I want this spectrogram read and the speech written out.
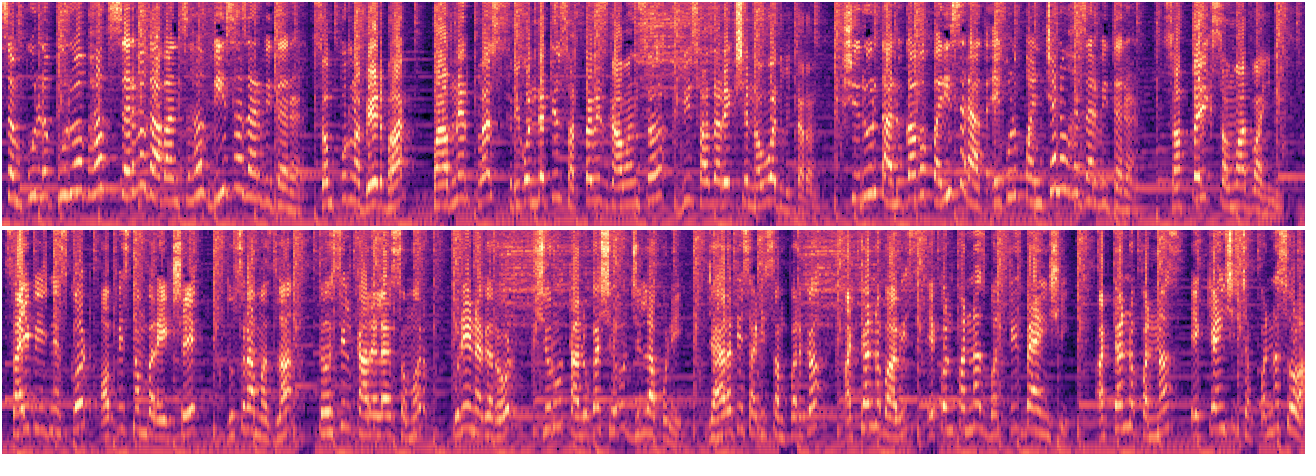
संपूर्ण पूर्व भाग सर्व गावांसह वीस हजार वितरण. संपूर्ण बेड भाग पारनेर प्लस श्रीगोंद्यातील सत्तावीस गावांसह वीस हजार एकशे नव्वद वितरण. शिरूर तालुका व परिसरात एकूण पंच्याण्णव हजार वितरण. साप्ताहिक संवाद वाहिनी. Sai business court office number एकशे एक. दुसरा मजला तहसील कार्यालयासमोर पुणे नगर रोड शिरूर तालुका शिरूर जिल्हा पुणे. जाहिरातीसाठी संपर्क अठ्ठ्याण्णव बावीस एकोणपन्नास बत्तीस ब्याऐंशी अठ्ठ्याण्णव पन्नास एक्क्याऐंशी छप्पन्न सोळा.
